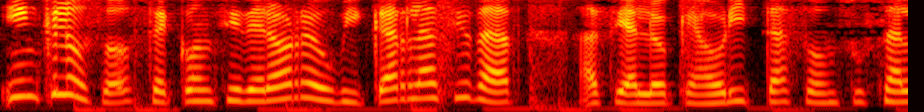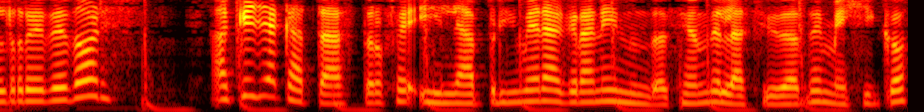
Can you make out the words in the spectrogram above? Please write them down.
Incluso se consideró reubicar la ciudad hacia lo que ahorita son sus alrededores. Aquella catástrofe y la primera gran inundación de la Ciudad de México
